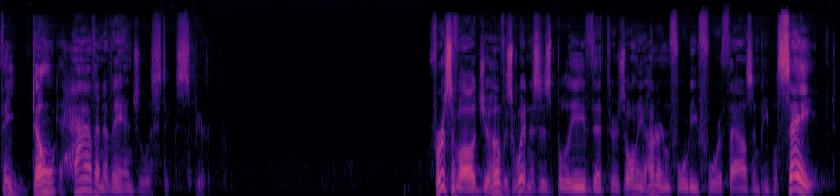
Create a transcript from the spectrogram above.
They don't have an evangelistic spirit. First of all, Jehovah's Witnesses believe that there's only 144,000 people saved.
